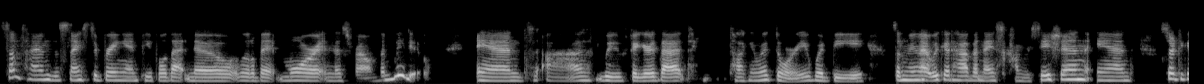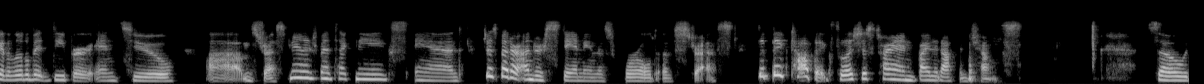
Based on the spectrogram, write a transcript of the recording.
sometimes it's nice to bring in people that know a little bit more in this realm than we do. And uh, we figured that talking with Dorie would be something that we could have a nice conversation and start to get a little bit deeper into um, stress management techniques and just better understanding this world of stress. It's a big topic, so let's just try and bite it off in chunks. So,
